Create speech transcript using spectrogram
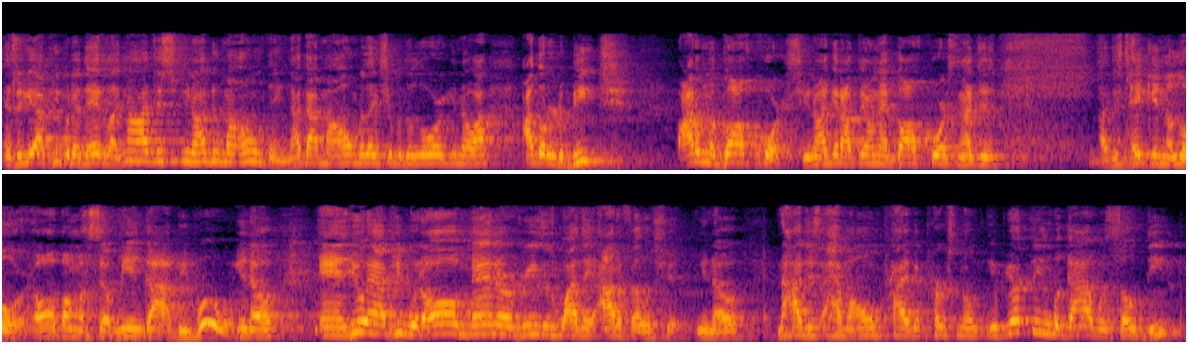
And so you have people today that are like, no, I just, you know, I do my own thing. I got my own relationship with the Lord. You know, I, I go to the beach, out on the golf course. You know, I get out there on that golf course and I just I just take in the Lord all by myself. Me and God be woo, you know. And you'll have people with all manner of reasons why they out of fellowship, you know. Now I just have my own private personal. If your thing with God was so deep,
